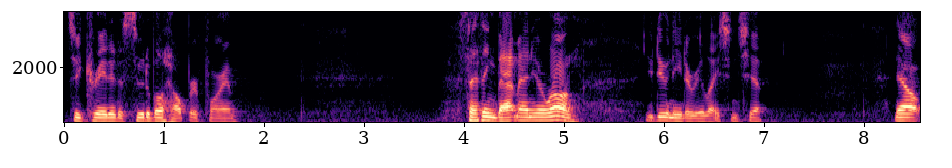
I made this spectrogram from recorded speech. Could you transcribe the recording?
So he created a suitable helper for him. So I think, Batman, you're wrong. You do need a relationship. Now,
